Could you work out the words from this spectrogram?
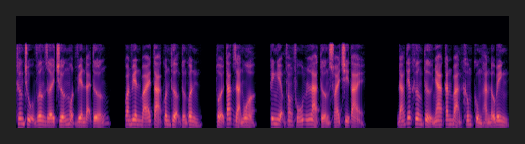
thương trụ vương giới trướng một viên đại tướng, quan viên bái tả quân thượng tướng quân, tuổi tác giàn mua, kinh nghiệm phong phú là tướng soái chi tài. Đáng tiếc Khương Tử Nha căn bản không cùng hắn đấu binh,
